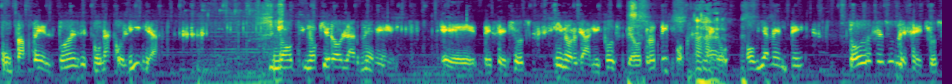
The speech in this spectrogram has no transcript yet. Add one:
un papel, todo eso, una colilla, no, no quiero hablar de eh, desechos inorgánicos de otro tipo, pero obviamente todos esos desechos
